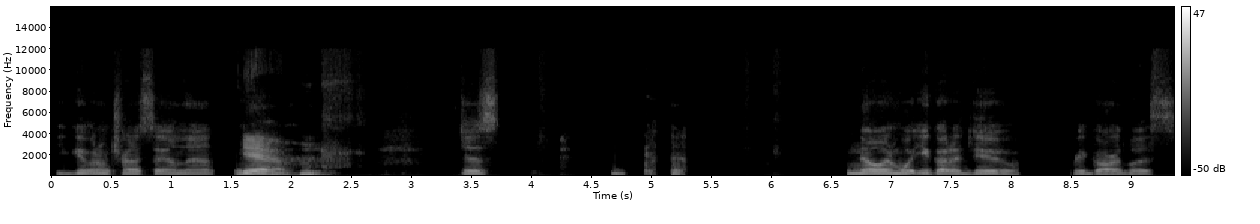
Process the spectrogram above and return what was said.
You get what I'm trying to say on that? Yeah. just knowing what you got to do regardless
